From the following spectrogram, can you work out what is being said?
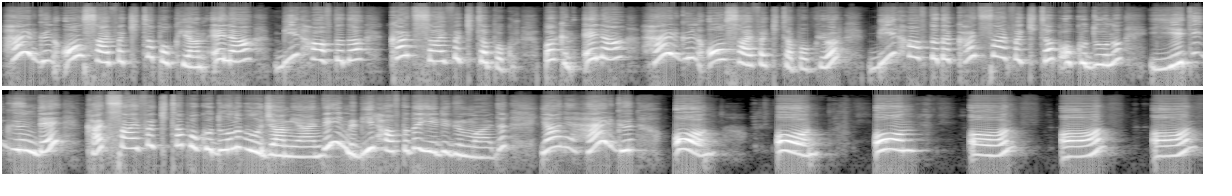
her gün 10 sayfa kitap okuyan Ela bir haftada kaç sayfa kitap okur? Bakın Ela her gün 10 sayfa kitap okuyor. Bir haftada kaç sayfa kitap okuduğunu 7 günde kaç sayfa kitap okuduğunu bulacağım yani değil mi? Bir haftada 7 gün vardır. Yani her gün 10, 10, 10, 10, 10, 10, 10.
